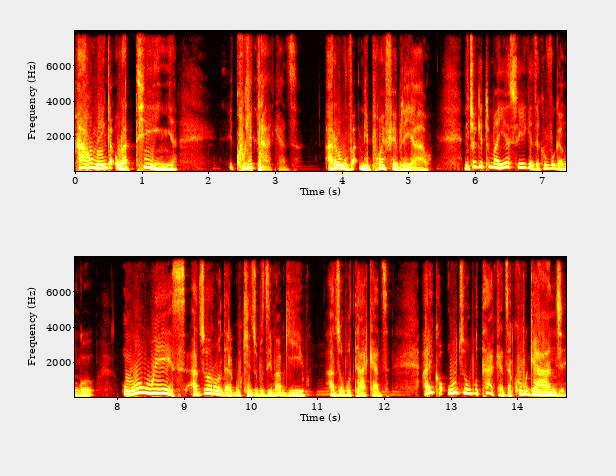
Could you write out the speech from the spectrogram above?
nk'aho umenga uratinya kugitakaza arumva ni point febure yawe. Nicyo gituma yesu yigeze kuvuga ngo uwo wese azorondera gukiza ubuzima bwiwe azobutakaza. Ariko uzobutakaza ku bwanje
